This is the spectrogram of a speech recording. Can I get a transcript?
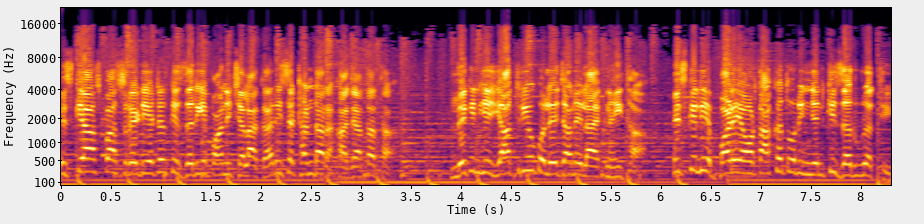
इसके आसपास रेडिएटर के ज़रिए पानी चलाकर इसे ठंडा रखा जाता था। लेकिन ये यात्रियों को ले जाने लायक नहीं था। इसके लिए बड़े और ताकतवर इंजन की ज़रूरत थी।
